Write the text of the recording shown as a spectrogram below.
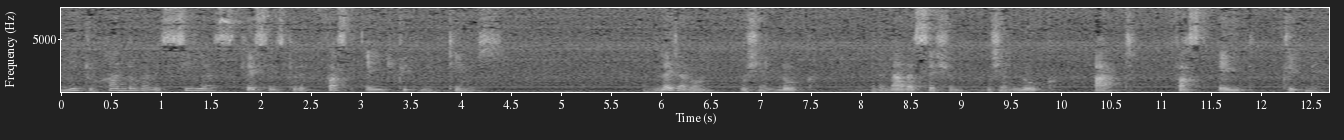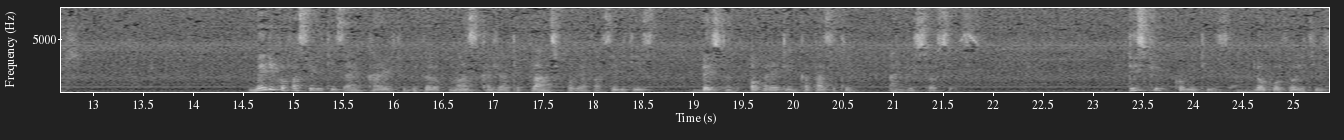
need to hand over the serious cases to the first aid treatment teams. And later on, we shall look, in another session, we shall look at first aid treatment. Medical facilities are encouraged to develop mass casualty plans for their facilities based on operating capacity and resources. District committees and local authorities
